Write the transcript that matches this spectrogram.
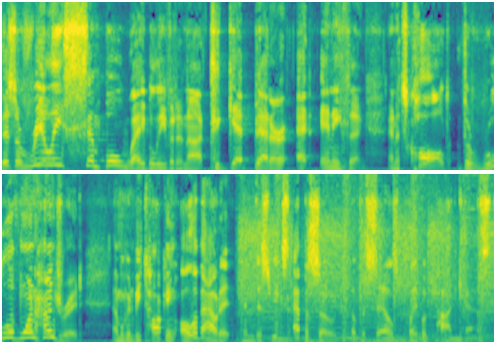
There's a really simple way, believe it or not, to get better at anything, and it's called the Rule of 100, and we're going to be talking all about it in this week's episode of the Sales Playbook Podcast.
